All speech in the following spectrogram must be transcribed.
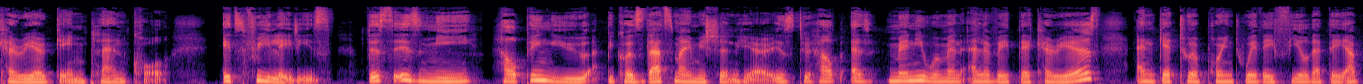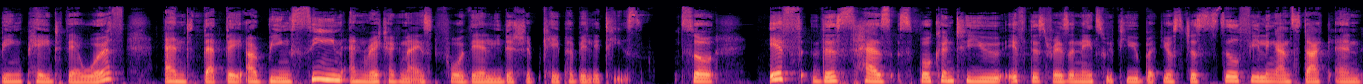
career game plan call. It's free, ladies. This is me helping you because that's my mission here is to help as many women elevate their careers and get to a point where they feel that they are being paid their worth and that they are being seen and recognized for their leadership capabilities. So if this has spoken to you, if this resonates with you, but you're just still feeling unstuck and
